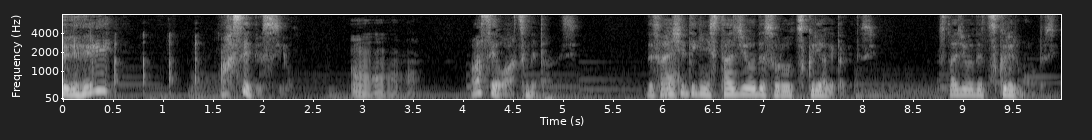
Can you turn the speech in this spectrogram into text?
え ー汗ですよ。うんうんうんうん。汗を集めたんですよ。で、最終的にスタジオでそれを作り上げたわけですよ。スタジオで作れるものですよ。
